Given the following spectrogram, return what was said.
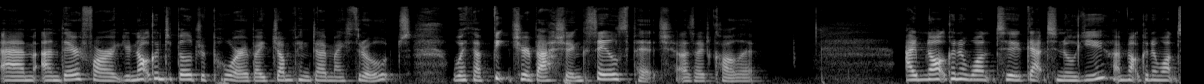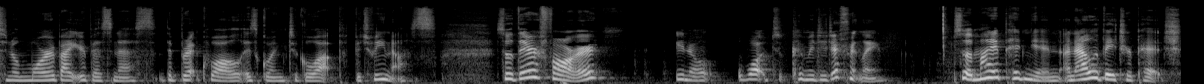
um, and therefore you're not going to build rapport by jumping down my throat with a feature bashing sales pitch as i'd call it I'm not going to want to get to know you. I'm not going to want to know more about your business. The brick wall is going to go up between us. So, therefore, you know, what can we do differently? So, in my opinion, an elevator pitch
